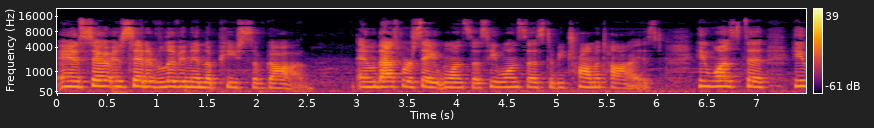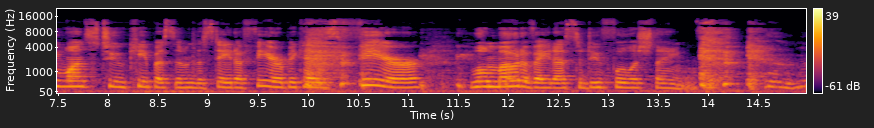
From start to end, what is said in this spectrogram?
And so instead of living in the peace of God, and that's where Satan wants us. He wants us to be traumatized. He wants to he wants to keep us in the state of fear because fear will motivate us to do foolish things. Mm-hmm.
